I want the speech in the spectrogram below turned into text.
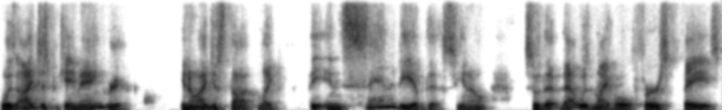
was i just became angrier. You know i just thought like the insanity of this you know? So that that was my whole first phase.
